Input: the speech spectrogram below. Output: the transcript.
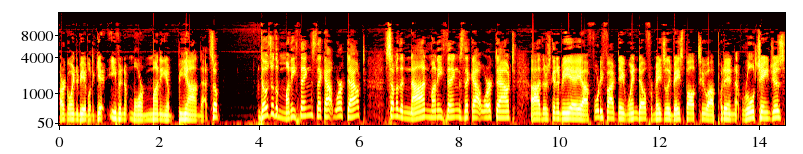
are going to be able to get even more money beyond that. So those are the money things that got worked out some of the non-money things that got worked out. Uh, there's going to be a 45-day uh, window for Major League Baseball to uh, put in rule changes.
